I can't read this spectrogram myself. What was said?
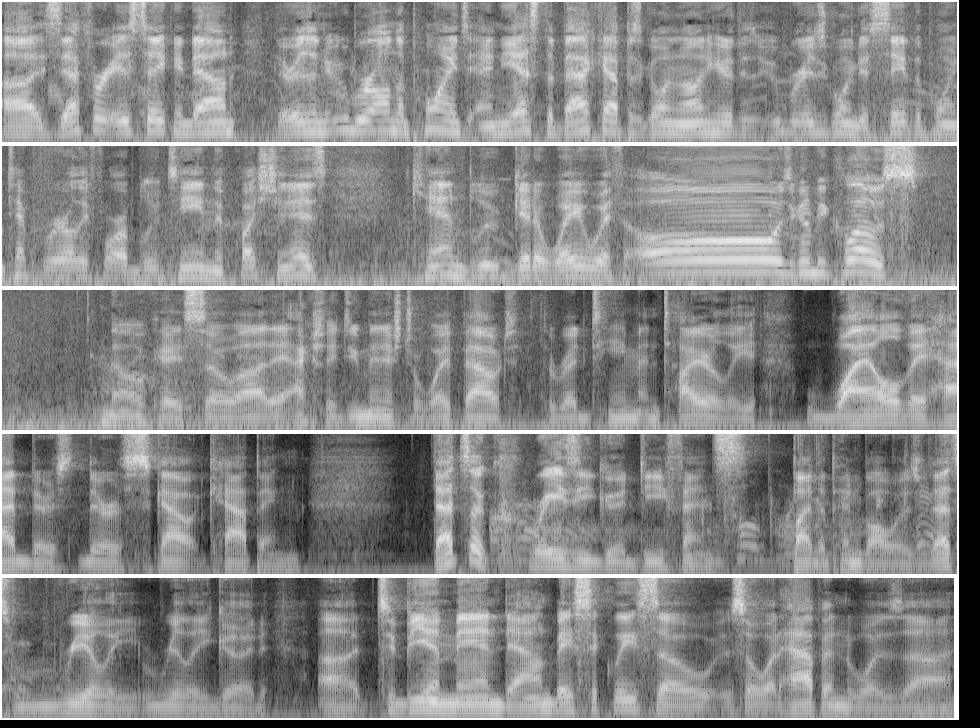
Uh, Zephyr is taken down. There is an Uber on the point, and yes, the back cap is going on here. This Uber is going to save the point temporarily for our blue team. The question is, can blue get away with? Oh, it's going to be close. No, okay, so uh, they actually do manage to wipe out the red team entirely while they had their, their scout capping. That's a crazy good defense by the Pinball Wizard. That's really, really good. Uh, to be a man down, basically, so so what happened was uh,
